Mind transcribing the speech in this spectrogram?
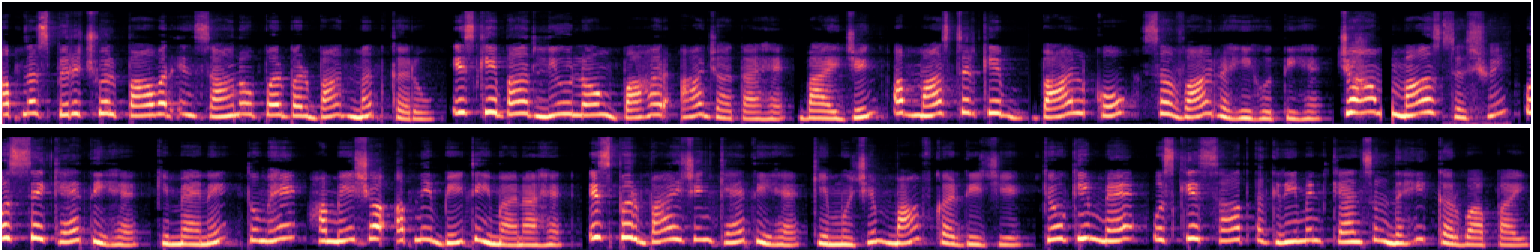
अपना स्पिरिचुअल पावर इंसानों पर बर्बाद मत करो। इसके बाद ल्यू लोंग बाहर आ जाता है। बाईजिंग अब मास्टर के बाल को सवार रही होती है, जहाँ मास जशवी उससे कहती है कि मैंने तुम्हें हमेशा अपनी बेटी माना है। इस पर बाईजिंग कहती है कि मुझे माफ़ कर दीजिए। क्योंकि मैं उसके साथ अग्रीमेंट कैंसिल नहीं करवा पाई।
